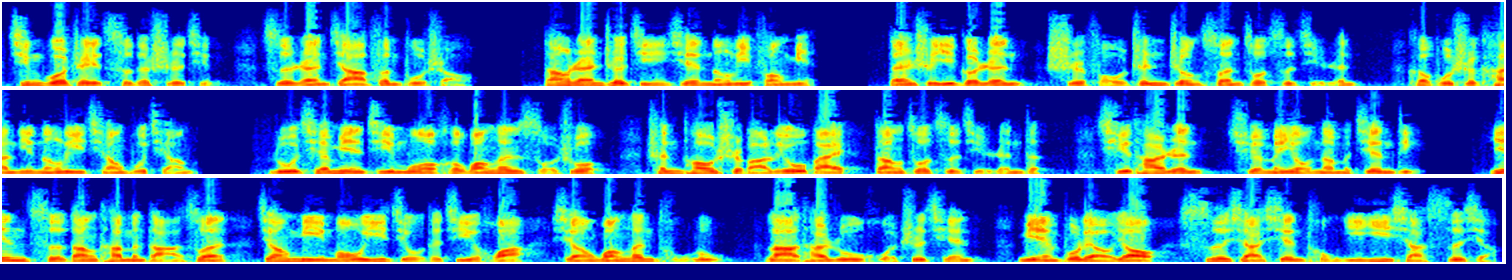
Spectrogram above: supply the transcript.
经过这次的事情，自然加分不少。当然，这仅限能力方面。但是一个人是否真正算作自己人，可不是看你能力强不强。如前面季默和王恩所说，陈涛是把刘白当做自己人的，其他人却没有那么坚定。因此，当他们打算将密谋已久的计划向王恩吐露，拉他入伙之前，免不了要私下先统一一下思想。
